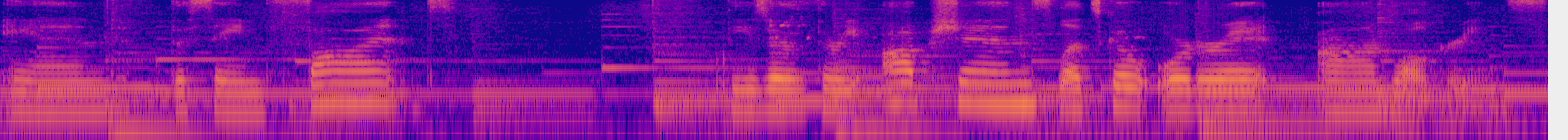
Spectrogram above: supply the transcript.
and the same font. These are the three options. Let's go order it on Walgreens.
